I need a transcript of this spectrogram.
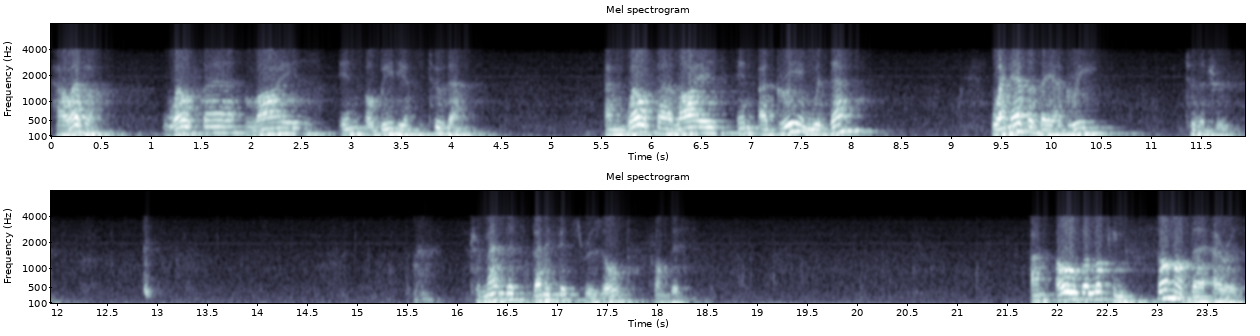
however welfare lies in obedience to them and welfare lies in agreeing with them whenever they agree to the truth. Tremendous benefits result from this. And overlooking some of their errors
